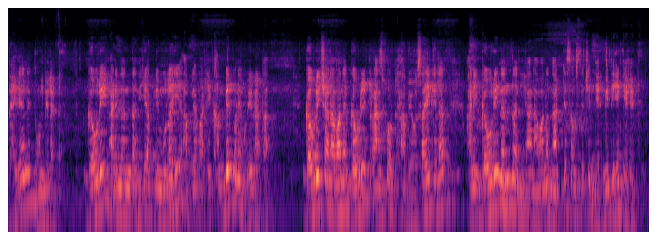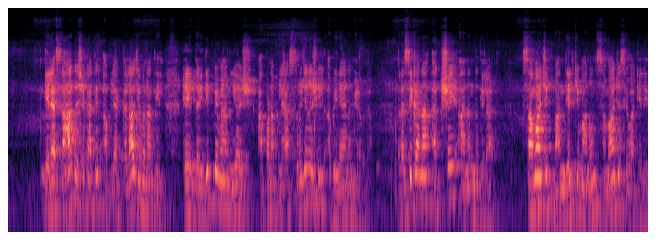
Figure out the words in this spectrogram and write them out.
धैर्याने तोंड दिलं. गौरी आणि नंदन ही आपली मुलंही आपल्या पाठी खंबीरपणे उभी राहतात. गौरीच्या नावानं गौरी ट्रान्सपोर्ट हा व्यवसायही केला आणि गौरी नंदन या नावानं नाट्यसंस्थेची निर्मितीही केलीत. गेल्या सहा दशकातील आपल्या कला जीवनातील हे दैदिप्यमान यश आपण आपल्या सृजनशील अभिनयानं मिळवलं. रसिकांना अक्षय आनंद दिलात. सामाजिक बांधिलकी मानून समाजसेवा केलीत.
